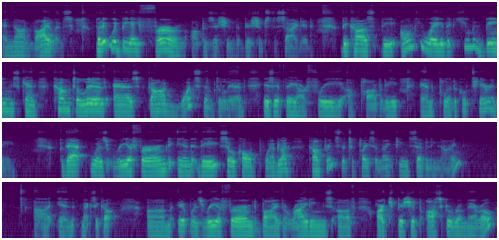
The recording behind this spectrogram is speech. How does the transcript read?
and nonviolence. But it would be a firm opposition, the bishops decided, because the only way that human beings can come to live as God wants them to live is if they are free of poverty and political tyranny. That was reaffirmed in the so called Puebla Conference that took place in 1979 uh, in Mexico. Um, it was reaffirmed by the writings of Archbishop Oscar Romero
